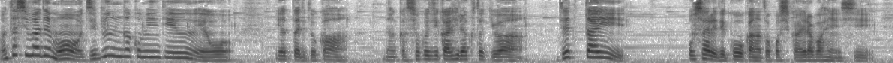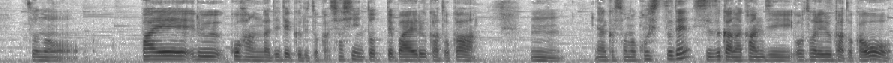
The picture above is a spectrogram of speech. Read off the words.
私はでも自分がコミュニティ運営をやったりとかなんか食事会開く時は絶対おしゃれで豪華なとこしか選ばへんしその映えるご飯が出てくるとか写真撮って映えるかとか、うん、なんかその個室で静かな感じを撮れるかとかを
